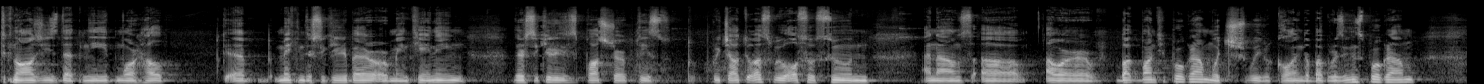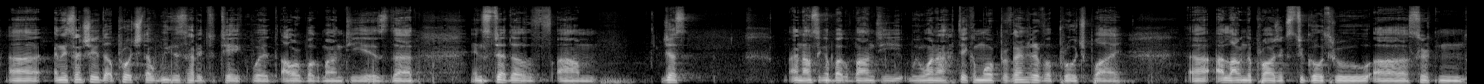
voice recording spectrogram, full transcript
technologies that need more help uh, making their security better or maintaining their security posture, please reach out to us. We will also soon announce uh, our bug bounty program, which we are calling the bug resilience program. Uh, and essentially the approach that we decided to take with our bug bounty is that instead of um, just announcing a bug bounty, we want to take a more preventative approach by uh, allowing the projects to go through a certain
